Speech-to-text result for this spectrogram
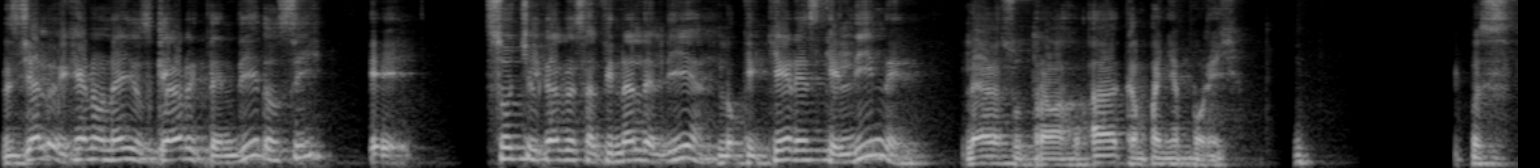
Pues ya lo dijeron ellos, claro y tendido, sí. Eh, Xochitl Gálvez al final del día lo que quiere es que el INE le haga su trabajo, haga campaña por ella. Pues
